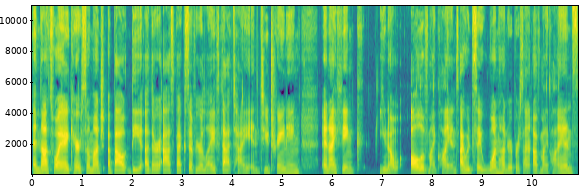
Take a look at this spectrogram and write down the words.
And that's why I care so much about the other aspects of your life that tie into training. And I think, you know, all of my clients, I would say 100% of my clients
